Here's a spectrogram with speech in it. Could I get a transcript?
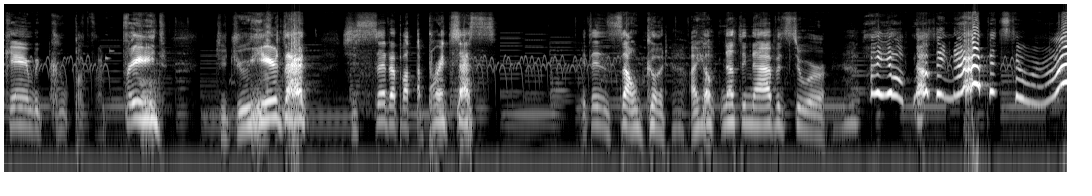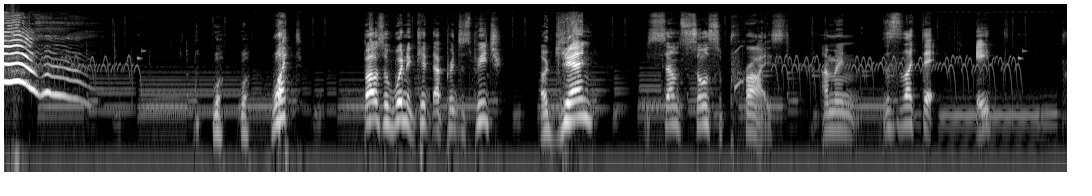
Can't be Koopa's fiend! Did you hear that? She said about the princess! It didn't sound good. I hope nothing happens to her. I hope nothing happens to her. Ah! What? What? What? Bowser wouldn't kidnap Princess Peach? Again? You sound so surprised. I mean, this is like the eighth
